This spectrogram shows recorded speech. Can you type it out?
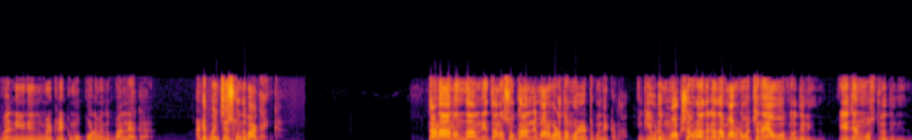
ఇవన్నీ నేను ఎందుకు మెట్లు ఎక్కి మొక్కోవడం ఎందుకు పని లేక? అంటే పెంచేసుకుంది బాగా ఇంకా. తన ఆనందాలని తన సుఖాలని మనవడతో ముడెట్టుకుంది ఇక్కడ. ఇంక ఈవిడికి మోక్షం రాదు కదా మరణం వచ్చినా ఏమవుతుందో తెలియదు. ఏ జన్మ వస్తుందో తెలియదు.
